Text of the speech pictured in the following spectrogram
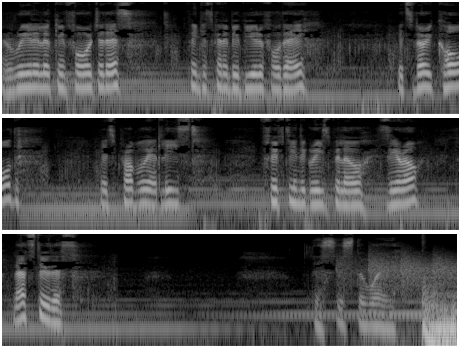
I'm really looking forward to this. I think it's going to be a beautiful day. It's very cold. It's probably at least 15 degrees below zero. Let's do this. This is the way.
